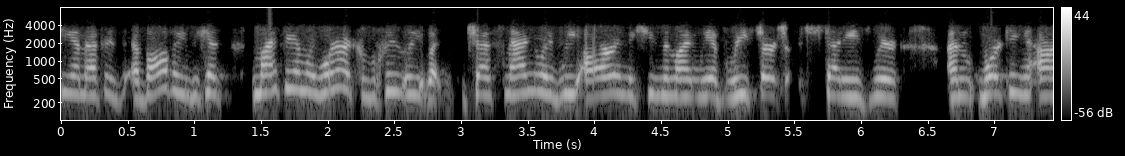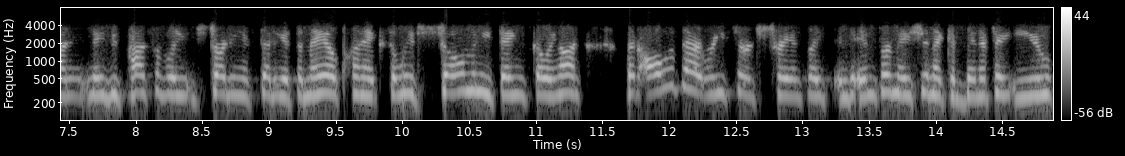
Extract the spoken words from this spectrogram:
PMF is evolving, because my family, we're not completely like just manually, we are in the human line. We have research studies. We're um, working on maybe possibly starting a study at the Mayo Clinic. So we have so many things going on. But all of that research translates into information that can benefit you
